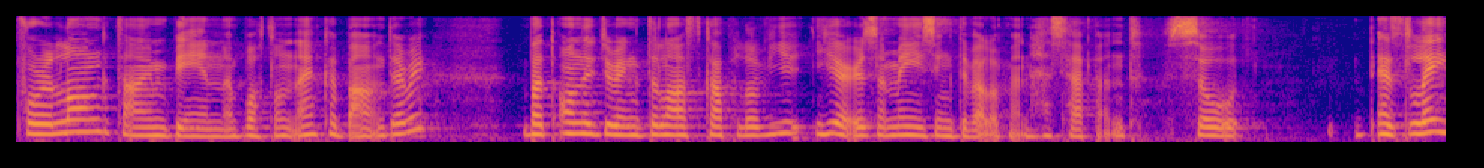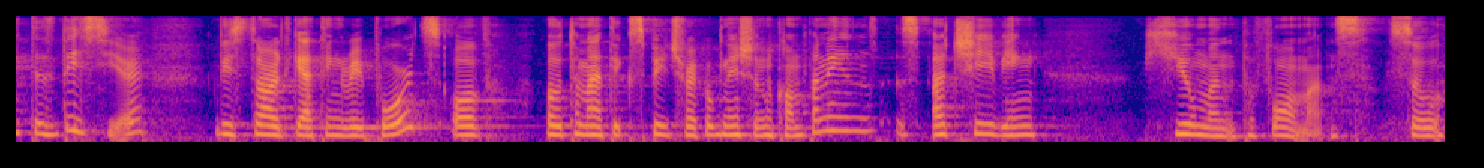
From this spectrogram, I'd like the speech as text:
for a long time been a bottleneck, a boundary, but only during the last couple of years amazing development has happened. So as late as this year, we start getting reports of automatic speech recognition companies achieving human performance. So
